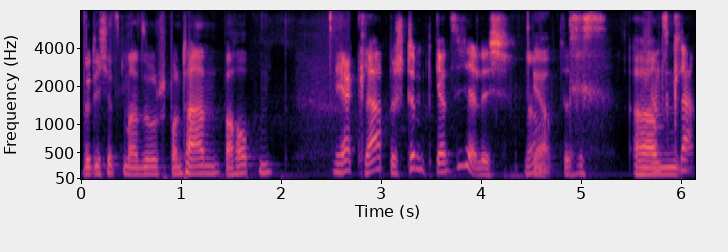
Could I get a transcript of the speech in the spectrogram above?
würde ich jetzt mal so spontan behaupten. Ja, klar, bestimmt, ganz sicherlich. Ne? Ja. Das ist ganz ähm, klar.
